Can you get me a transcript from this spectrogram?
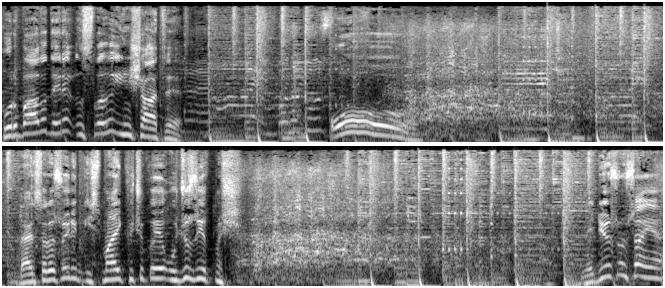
Kurbağalıdere Islahı İnşaatı. Oo. Ben sana söyleyeyim İsmail Küçükkaya ucuz yırtmış. Ne diyorsun sen ya?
